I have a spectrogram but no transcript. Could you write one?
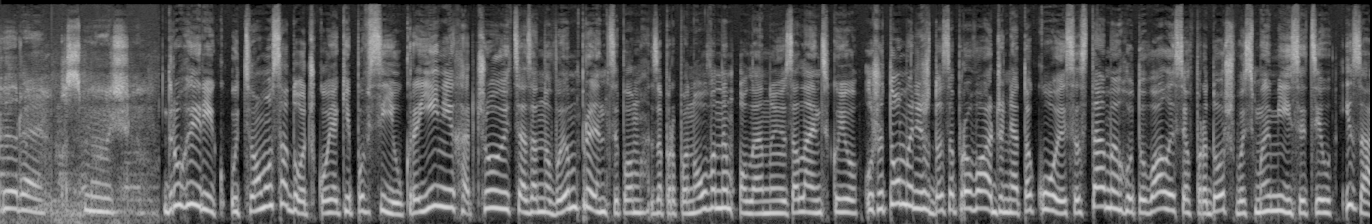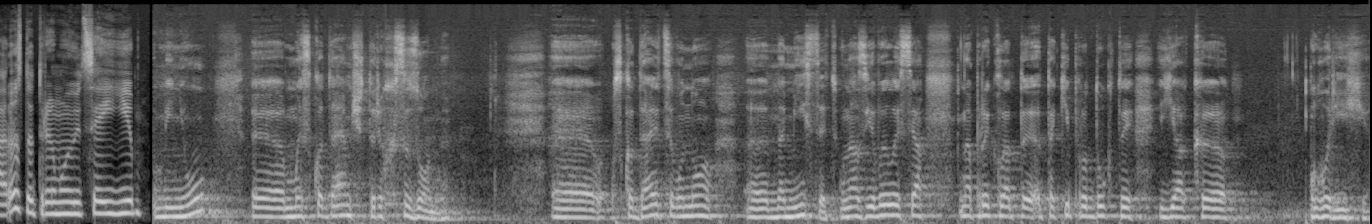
пюре. Смачно. Другий рік у цьому садочку, як і по всій Україні, харчуються за новим принципом, запропонованим Оленою Зеленською. У Житомирі ж до запровадження такої системи готувалися впродовж восьми місяців і зараз дотримуються її. Меню е, ми складаємо чотирьохсезонне. Е, Складається воно е, на місяць. У нас з'явилися, наприклад, е, такі продукти, як горіхи.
